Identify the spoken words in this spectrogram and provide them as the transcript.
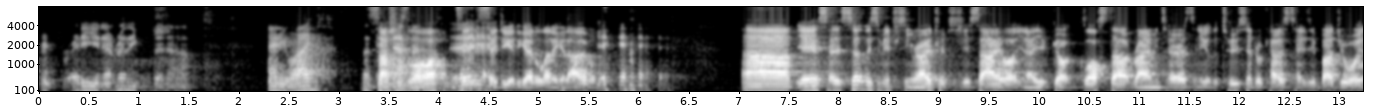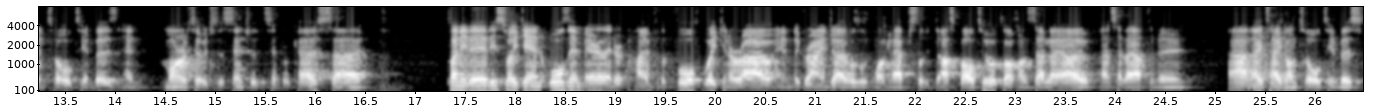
trips ready and everything. But uh, anyway, Such is life. Yeah. Said, said you get to go to Lenaghan Oval. Um, yeah, so there's certainly some interesting road trips, as you say. Like you know, you've got Gloucester, Raymond Terrace, and you've got the two Central Coast teams in Budgewoi and Tall Timbers, and Morisset, which is essentially the Central Coast. So plenty there this weekend. Walls Wallsend Maryland are at home for the fourth week in a row, and the Grange Oval's looking like an absolute dust bowl. Two o'clock on Saturday, uh, Saturday afternoon. Uh, they take on Tall Timbers.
